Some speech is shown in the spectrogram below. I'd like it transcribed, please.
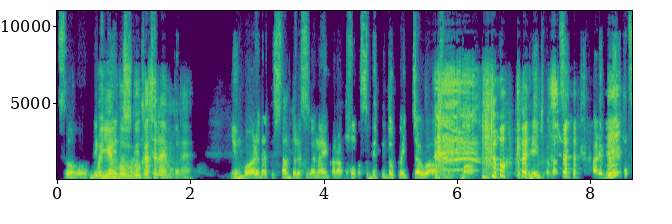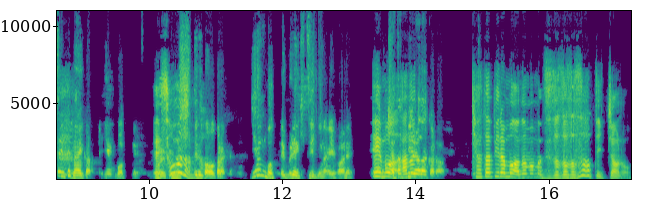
そう。もうユンボ動かせないもん。ね。ユンボあれだってスタッドレスじゃないから、もう滑ってどっか行っちゃうわ。まあ、どっかブレーキとかついて、あれブレーキついてないからね、ユンボって。え俺そう知ってるかわからんけど。ユンボってブレーキついてないよ、あれ。え、もう、キャタピラだから。キャタピラもあのままズザザザザっていっちゃうの？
